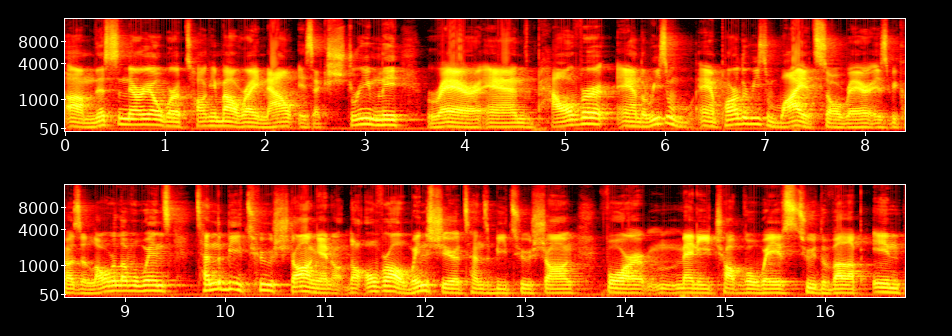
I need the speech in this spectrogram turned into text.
um, this scenario we're talking about right now is extremely rare. And however, and the reason and part of the reason why it's so rare is because the lower level winds tend to be too strong and the overall wind shear tends to be too strong for many tropical waves to develop in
